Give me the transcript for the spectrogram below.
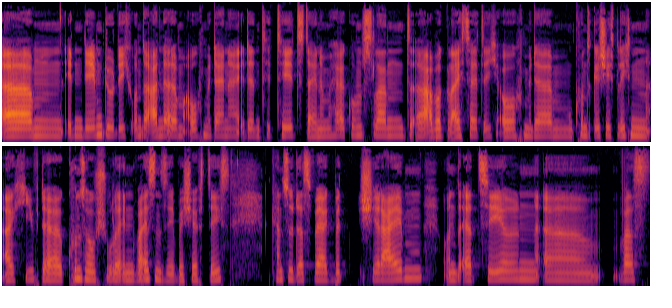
ähm, indem du dich unter anderem auch mit deiner Identität, deinem Herkunftsland, äh, aber gleichzeitig auch mit dem kunstgeschichtlichen Archiv der Kunsthochschule in Weißensee beschäftigst. Kannst du das Werk beschreiben und erzählen, äh, was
